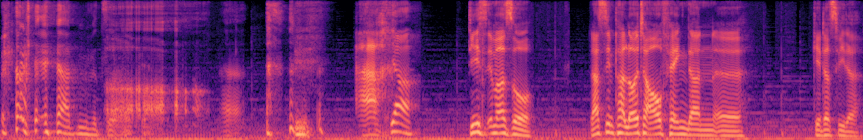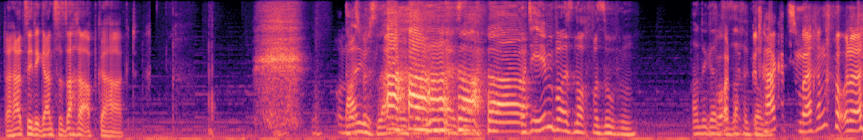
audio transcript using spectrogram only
Okay, er hat einen Witz. Ach, Ja, die ist immer so. Lass sie ein paar Leute aufhängen, dann äh, geht das wieder. Dann hat sie die ganze Sache abgehakt. Und was Darius mit, Lang wollte ebenfalls noch versuchen, an die ganze Wort Sache mit kommen. Hake zu machen, oder?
